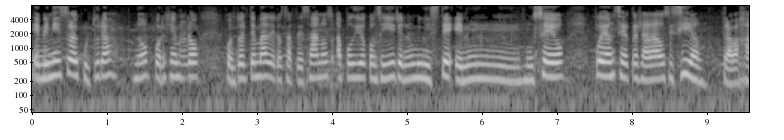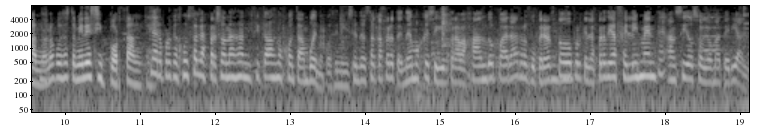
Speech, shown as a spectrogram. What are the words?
El ministro de Cultura, ¿no? Por ejemplo, con todo el tema de los artesanos, ha podido conseguir que en un, en un museo puedan ser trasladados y sigan trabajando, ¿no? Pues eso también es importante. Claro, porque justo las personas damnificadas nos contaban, bueno, pues el incendio está acá, pero tenemos que seguir trabajando para recuperar todo, porque las pérdidas felizmente han sido solo materiales,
